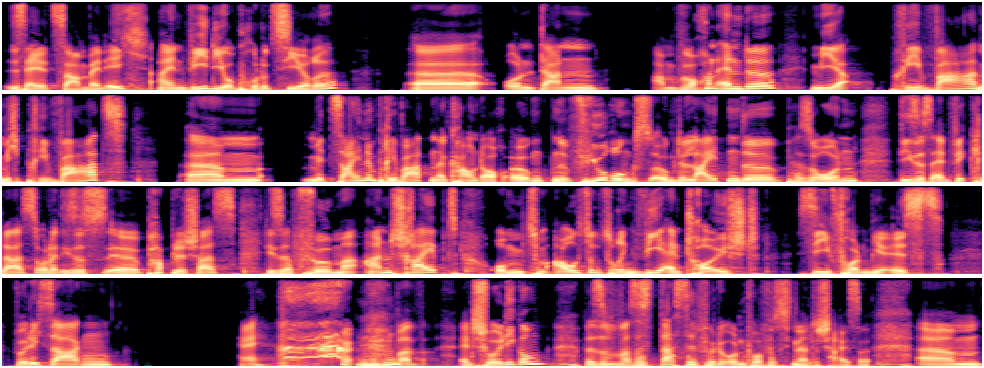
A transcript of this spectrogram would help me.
seltsam. Wenn ich ein Video produziere äh, und dann am Wochenende mir privat, mich privat ähm, mit seinem privaten Account auch irgendeine Führungs-, irgendeine leitende Person dieses Entwicklers oder dieses äh, Publishers, dieser Firma anschreibt, um zum Ausdruck zu bringen, wie enttäuscht sie von mir ist, würde ich sagen, hä? Mhm. Entschuldigung? Was, was, ist das denn für eine unprofessionelle Scheiße? Ähm,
